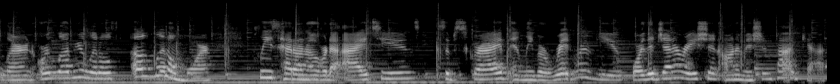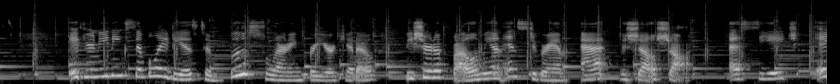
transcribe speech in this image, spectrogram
learn, or love your littles a little more, please head on over to iTunes, subscribe, and leave a written review for the Generation on a Mission podcast. If you're needing simple ideas to boost learning for your kiddo, be sure to follow me on Instagram at Michelle Schauf, S C H A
